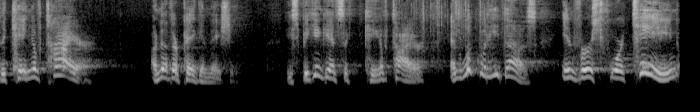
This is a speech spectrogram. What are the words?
the king of Tyre, another pagan nation. He's speaking against the king of Tyre, and look what he does in verse 14,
